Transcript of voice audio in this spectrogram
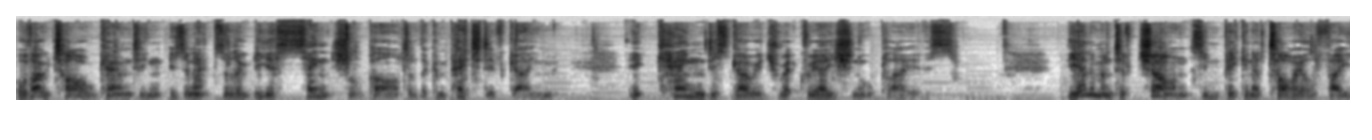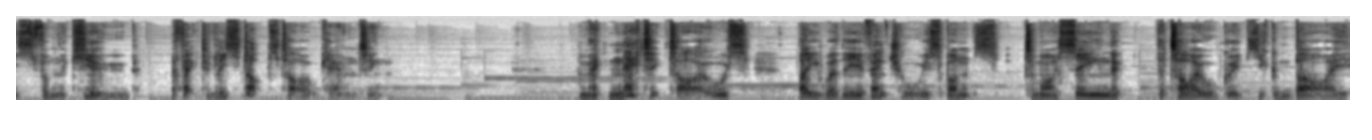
Although tile counting is an absolutely essential part of the competitive game, it can discourage recreational players. The element of chance in picking a tile face from the cube effectively stops tile counting. The magnetic tiles, they were the eventual response to my seeing the, the tile grids you can buy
